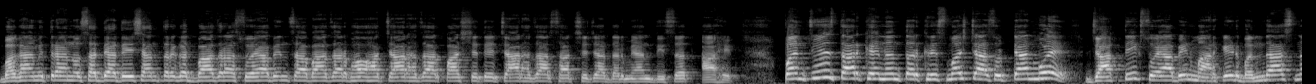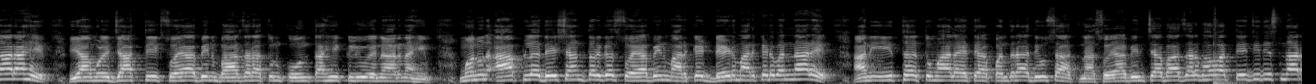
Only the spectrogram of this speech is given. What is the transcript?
बघा मित्रांनो सध्या देशांतर्गत बाजारात सोयाबीनचा बाजारभाव हा चार हजार पाचशे ते चार हजार सातशेच्या दरम्यान दिसत आहे. पंचवीस तारखेनंतर ख्रिसमसच्या सुट्ट्यांमुळे जागतिक सोयाबीन मार्केट बंद असणार आहे. यामुळे जागतिक सोयाबीन बाजारातून कोणताही क्ल्यू येणार नाही. म्हणून आपलं देशांतर्गत सोयाबीन मार्केट डेड मार्केट बनणार आहे. आणि इथं तुम्हाला येत्या पंधरा दिवसात ना सोयाबीनच्या बाजारभावात तेजी दिसणार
